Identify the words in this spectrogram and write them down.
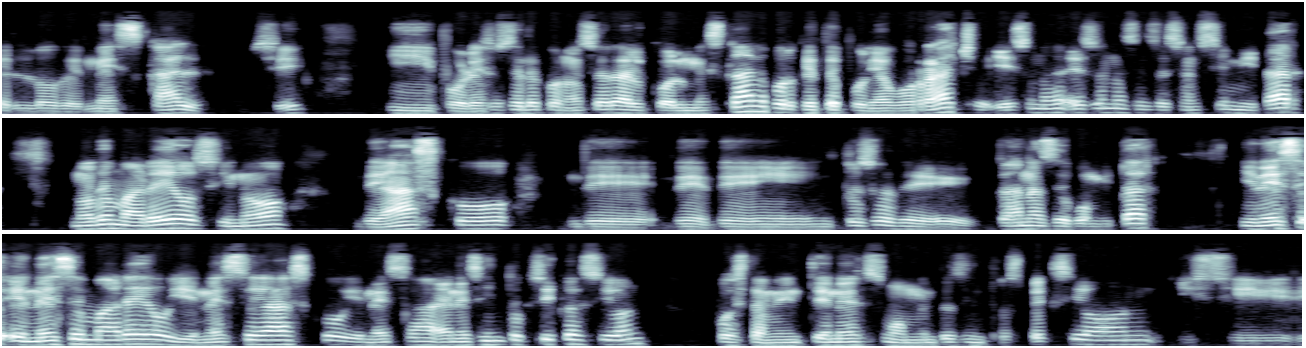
lo de mezcal, ¿sí? Y por eso se le conoce al alcohol mezcal, porque te ponía borracho. Y es una, es una sensación similar, no de mareo, sino de asco, de, de, incluso de ganas de vomitar. Y en ese, en ese mareo y en ese asco y en esa, en esa intoxicación, pues también tienes momentos de introspección y si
